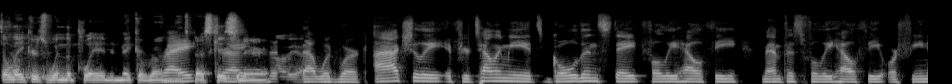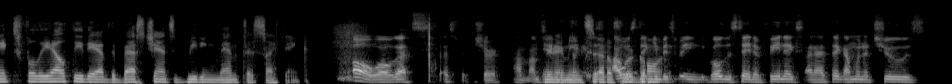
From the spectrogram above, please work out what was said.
The Lakers win the play-in and make a run. Right, That's best case right. scenario. Oh, yeah. That would work. I actually, if you're telling me it's Golden State fully healthy, Memphis fully healthy, or Phoenix fully healthy, they have the best chance of beating Memphis. I think. Oh well, that's that's for sure. I'm, I'm saying. You know I mean, so I was thinking going... between Golden State and Phoenix, and I think I'm going to choose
